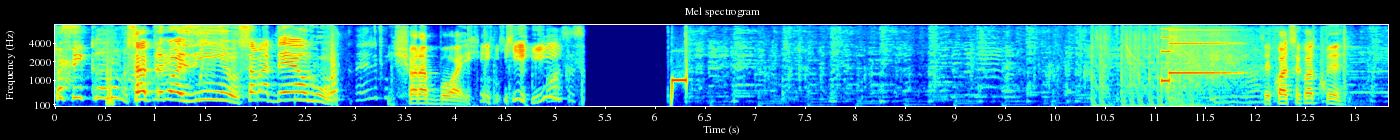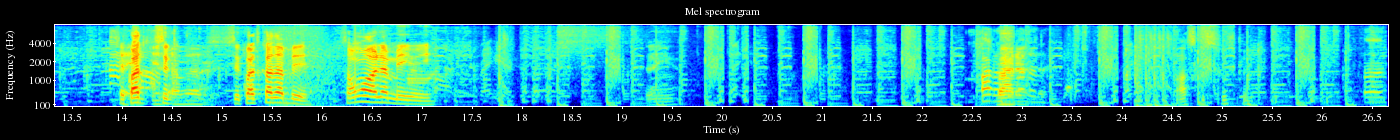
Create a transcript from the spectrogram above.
Tô ficando. Sabe, playboyzinho? Sabadelmo! Ele, Chora boy. nossa, esse C4, C4P. É, C4, quem C... tava- C4 cada B. Só um olha meio aí. Estranho. varanda. Nossa, que susto, cara.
